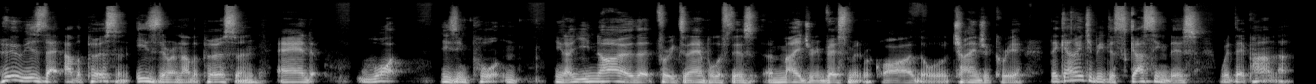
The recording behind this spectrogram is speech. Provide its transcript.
Who is that other person? Is there another person? And what is important. You know, you know that, for example, if there's a major investment required or a change of career, they're going to be discussing this with their partner.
